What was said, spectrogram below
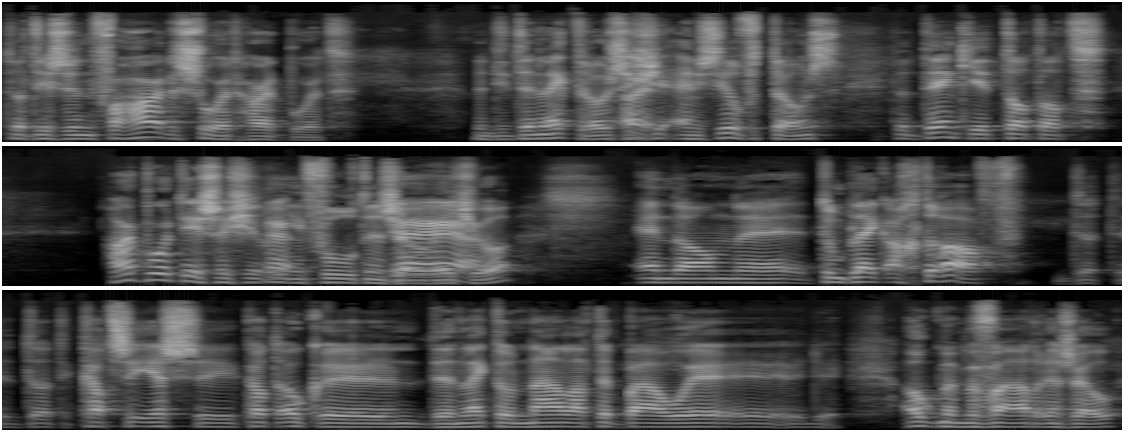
Dat is een verharde soort hardboard. Met die Den Electro's Oh als ja. je, en zilvertoons, dan denk je dat dat hardboard is als je Ja. erin voelt en zo, Ja, weet je wel. En dan, eh, toen bleek achteraf, dat, dat, ik had ze eerst, eh, ik had ook eh, de Electro na laten bouwen, de- ook met mijn vader en zo.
